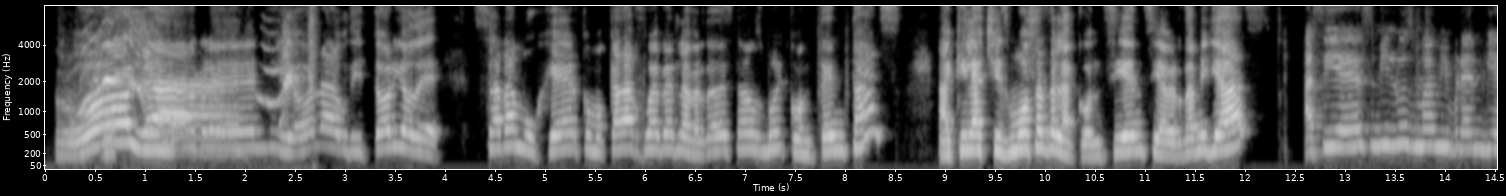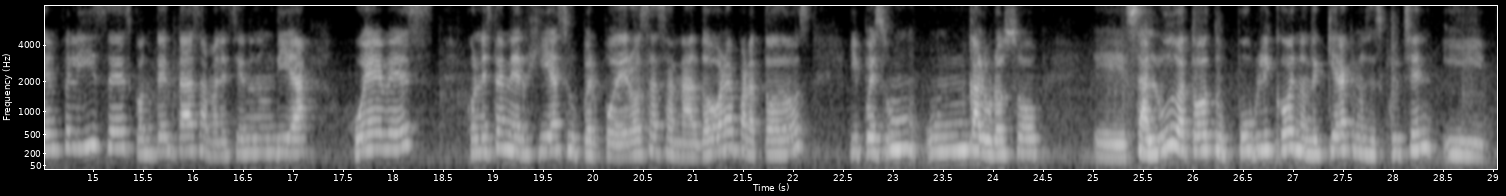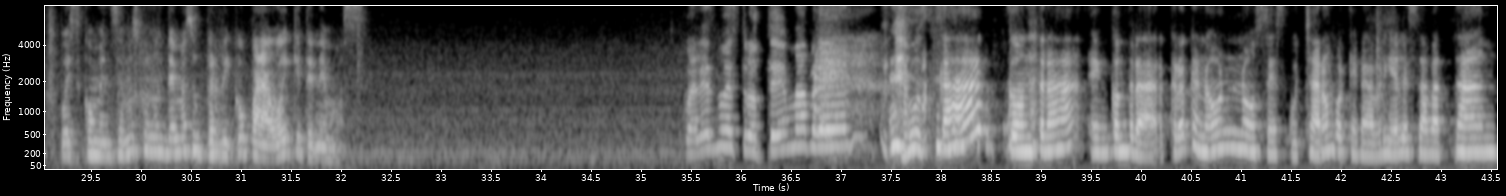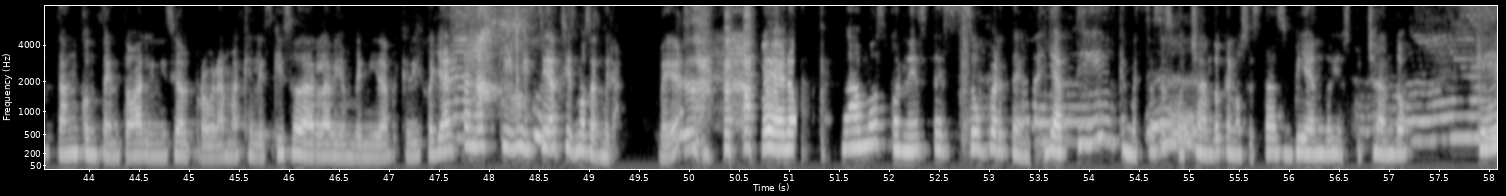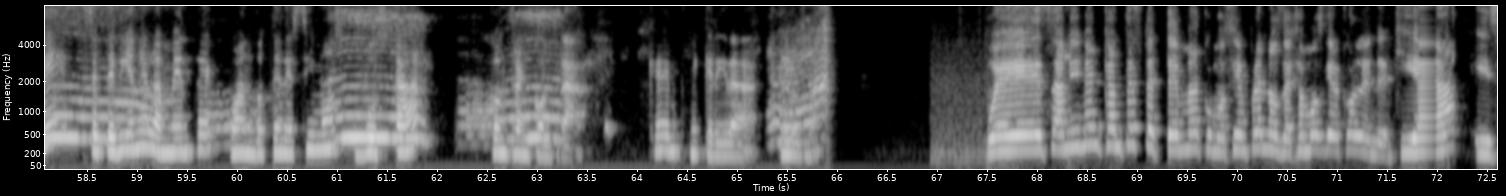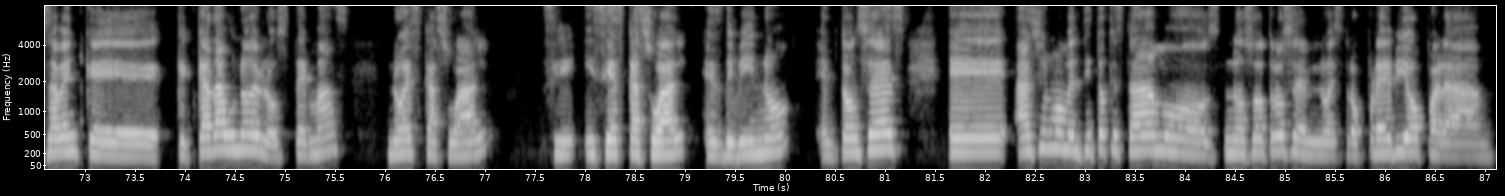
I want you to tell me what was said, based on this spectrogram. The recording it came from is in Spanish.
Hola, Bren, y hola, auditorio de Sada Mujer. Como cada jueves, la verdad, estamos muy contentas. Aquí las chismosas de la conciencia, ¿verdad, mi Jazz? Así es, mi Luz, mami, Bren, bien felices, contentas, amaneciendo en un día jueves con esta energía súper poderosa, sanadora para todos y pues un, un caluroso eh, saludo a todo tu público en donde quiera que nos escuchen y pues comencemos con un tema súper rico para hoy que tenemos. ¿Cuál es nuestro tema, Bren? Buscar contra encontrar. Creo que no nos escucharon porque Gabriel estaba tan, tan contento al inicio del programa que les quiso dar la bienvenida porque dijo, ya están aquí mis tías chismosas. Mira, ¿ves? Pero vamos con este súper tema. Y a ti que me estás escuchando, que nos estás viendo y escuchando, ¿qué se te viene a la mente cuando te decimos buscar contra encontrar? ¿Qué, mi querida? Pues a mí me encanta este tema, como siempre nos dejamos guiar con la energía y saben que, que cada uno de los temas no es casual, ¿sí? Y si es casual, es divino. Entonces, eh, hace un momentito que estábamos nosotros en nuestro previo para,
